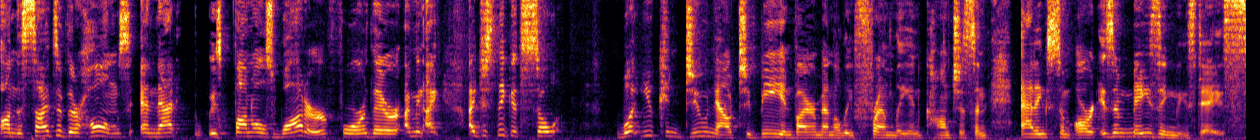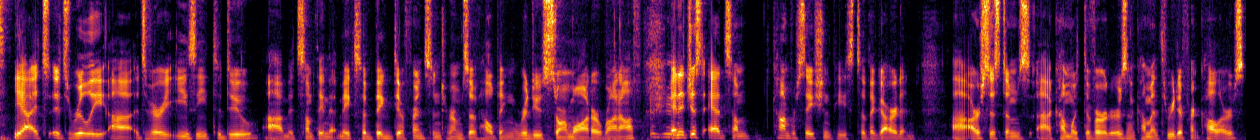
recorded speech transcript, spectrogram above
on the sides of their homes, and that is funnels water for their. I mean, I, I just think it's so. What you can do now to be environmentally friendly and conscious and adding some art is amazing these days. Yeah, it's, it's really, uh, it's very easy to do. Um, it's something that makes a big difference in terms of helping reduce stormwater runoff. And it just adds some conversation piece to the garden. Uh, our systems uh, come with diverters and come in three different colors.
